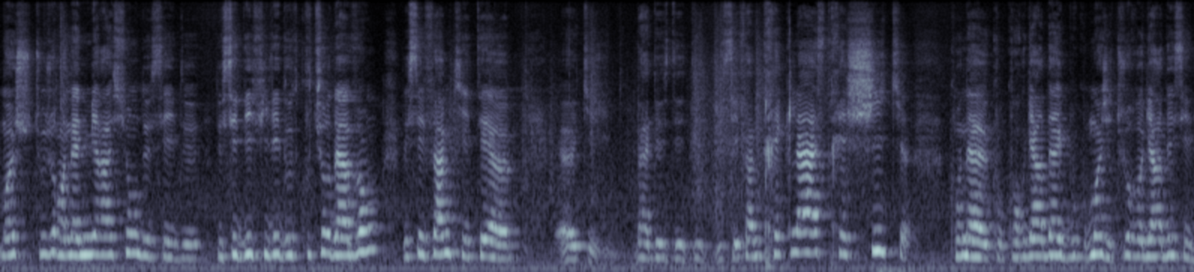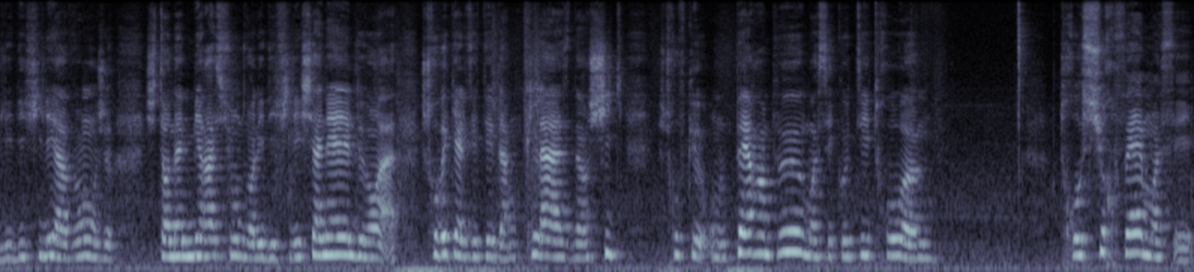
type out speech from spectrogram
Moi, je suis toujours en admiration de ces, de, ces défilés d'autres couture d'avant, de ces femmes qui étaient. Euh, euh, bah, de, ces femmes très classe, très chic qu'on regardait avec beaucoup. Moi, j'ai toujours regardé ces, les défilés avant. J'étais en admiration devant les défilés Chanel. Devant, je trouvais qu'elles étaient d'un classe, d'un chic. Je trouve qu'on le perd un peu. Moi, ces côtés trop, trop surfaits, moi, c'est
